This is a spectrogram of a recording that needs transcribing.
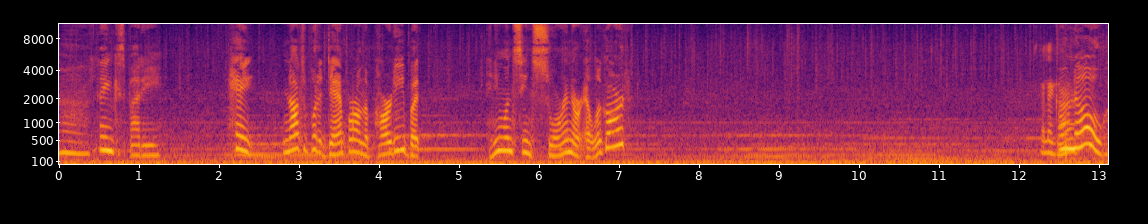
Ah, thanks, buddy. Hey, not to put a damper on the party, but anyone seen Soren or Ellegaard? É legal. Oh no!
